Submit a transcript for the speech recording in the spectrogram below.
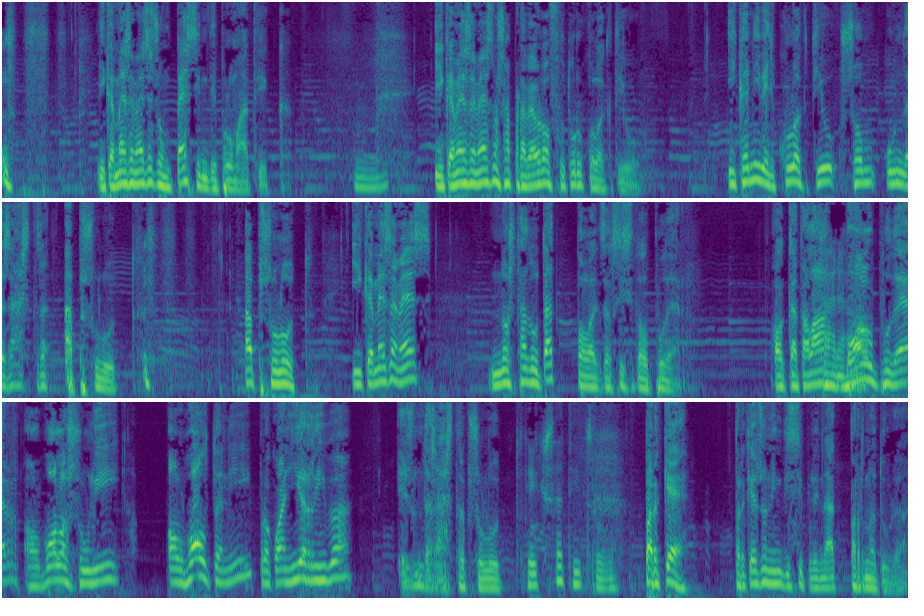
I que, a més a més, és un pèssim diplomàtic. I que, a més a més, no sap preveure el futur col·lectiu. I que a nivell col·lectiu som un desastre absolut. Absolut. I que, a més a més, no està dotat per l'exercici del poder. El català Caram. vol poder, el vol assolir, el vol tenir, però quan hi arriba és un desastre absolut. Fixa-t'hi tu. Per què? Perquè és un indisciplinat per natura.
